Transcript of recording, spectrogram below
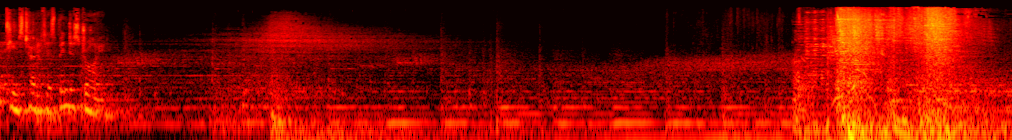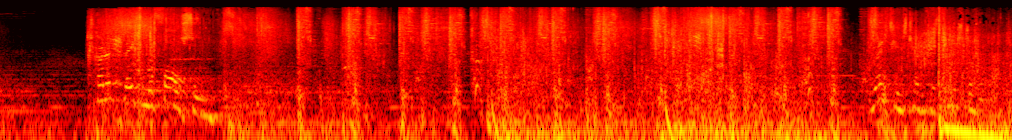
Red Team's turret has been destroyed. Turret will fall soon. Red Team's turret is isso.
